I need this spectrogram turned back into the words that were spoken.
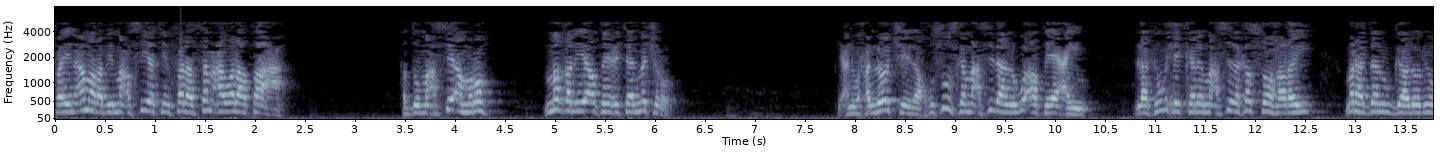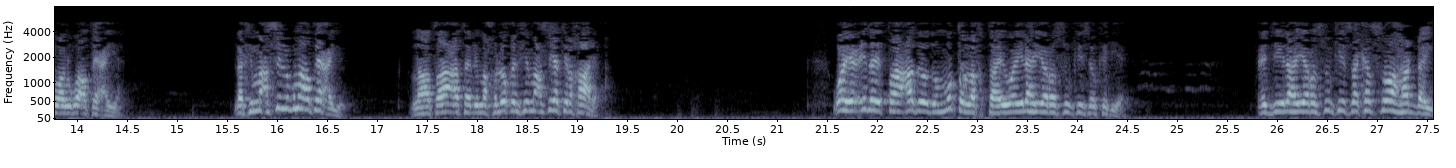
fain amara bimacsiyatin falaa samca walaa taaca. Hadduu macsi amro maqal iyo ateecitaan ma jiro yani waxaa loo jeedaa khusuuska macsidaan lagu ateecayn. Laakiin wixii kale macsida ka soo hadhay mar haddaanu gaaloobin waa lagu ateecaya lakiin macsi laguma ateecayo. Laa taacata limakhluuqin fi macsiyati alkhaaliq. Waayo ciday taacadoodu mutlaq tahay waa ilah iyo rasuulkiisa oo keliya. Ciddii ilah iyo rasuulkiisa ka soo hadhay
